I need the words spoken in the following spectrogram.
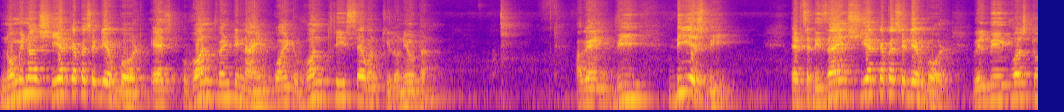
nominal shear capacity of bolt as 129.137 kilonewton. Again, VDSB, that's the design shear capacity of bolt will be equals to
